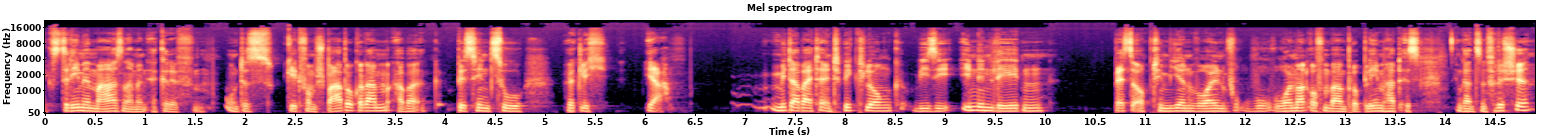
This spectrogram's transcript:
extreme Maßnahmen ergriffen. Und das geht vom Sparprogramm, aber bis hin zu wirklich, ja, Mitarbeiterentwicklung, wie sie in den Läden besser optimieren wollen. Wo, Walmart offenbar ein Problem hat, ist im ganzen frische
